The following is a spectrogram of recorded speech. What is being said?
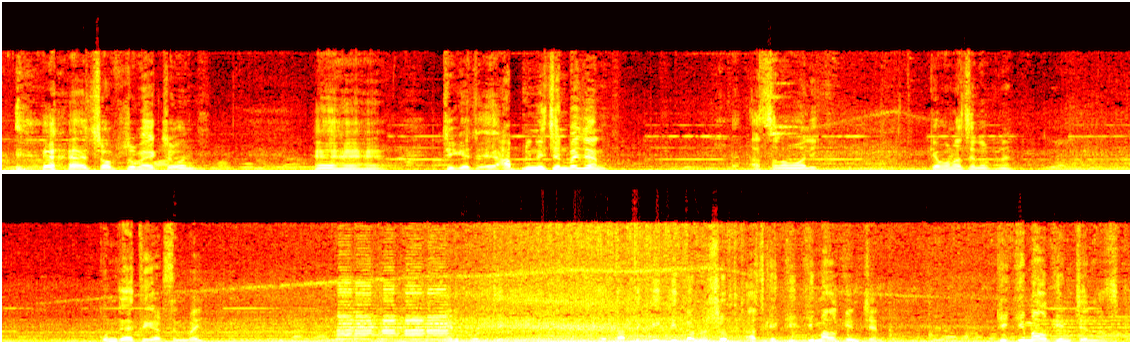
সবসময় একশো হ্যাঁ হ্যাঁ হ্যাঁ ঠিক আছে। আপনি নিচ্ছেন ভাইজান? আসসালামু আলাইকুম। কেমন আছেন আপনি? কোন জায়গা থেকে আসছেন ভাই? মিরপুর থেকে। তাতে কি কি ধরনের সব আজকে কী কী মাল কিনছেন? কী কী মাল কিনছেন আজকে?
